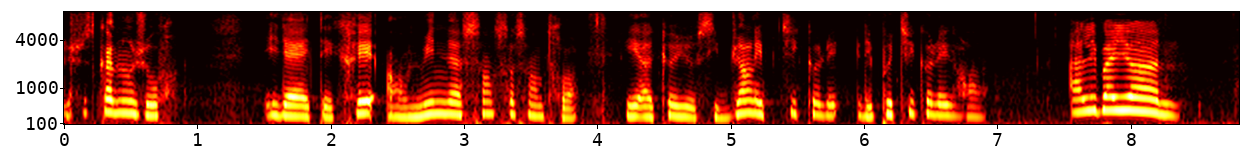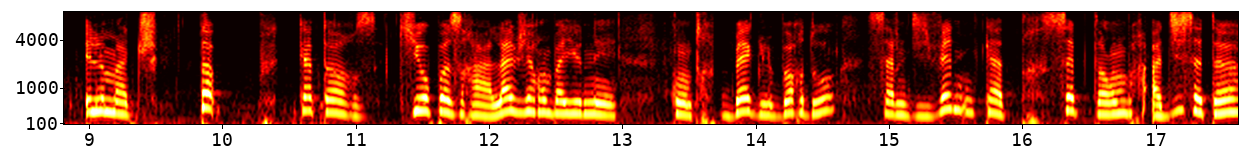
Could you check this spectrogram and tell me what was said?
jusqu'à nos jours. Il a été créé en 1963 et accueille aussi bien les petits que les, les petits que les grands. Allez Bayonne Et le match top 14 qui opposera l'Aviron Bayonnais contre Bègle Bordeaux samedi 24 septembre à 17h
